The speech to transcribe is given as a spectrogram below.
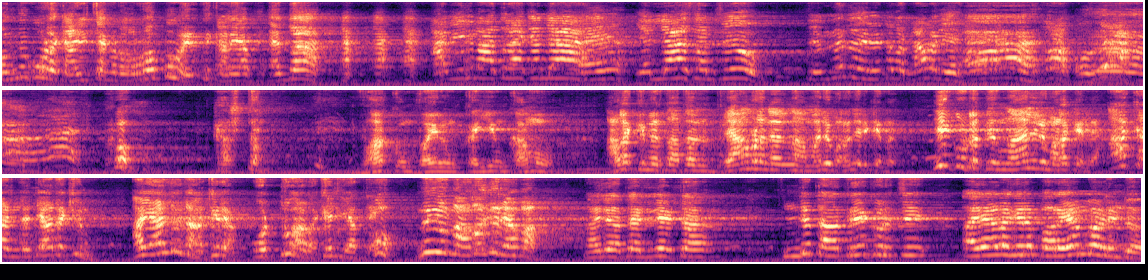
ഒന്നുകൂടെ കഴിച്ചങ്ങോട്ട് ഉറപ്പ് വരുത്തി കളയാം. എന്താ? അവിയൽ മാത്രമാക്കണ്ട. എല്ലാ സംശയവും കഷ്ടം. വാക്കും വയറും കയ്യും കാമവും അളക്കി നിർത്താത്തവൻ ബ്രാഹ്മണനല്ല മനു പറഞ്ഞിരിക്കുന്നത്. ഈ കൂട്ടത്തിൽ നാലിലും അളക്കില്ല ആ കണ്ടജാതയ്ക്കും അയാളുടെ നാക്കില. ഒട്ടും അടക്കില്ലാത്ത. നീ ഒന്ന് അളകരാമ അല്ല അതല്ലേട്ടാ എന്റെ താത്തയെ കുറിച്ച് അയാൾ അങ്ങനെ പറയാൻ പാടുണ്ടോ?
